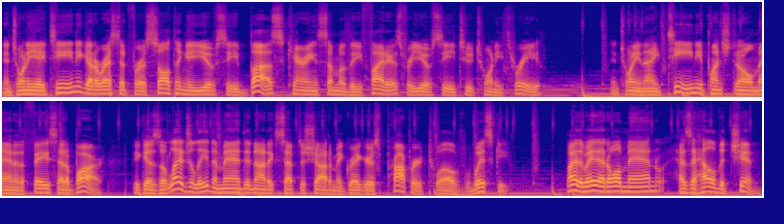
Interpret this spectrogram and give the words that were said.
In 2018, he got arrested for assaulting a UFC bus carrying some of the fighters for UFC 223. In 2019, he punched an old man in the face at a bar because allegedly the man did not accept a shot of McGregor's proper 12 whiskey. By the way, that old man has a hell of a chin.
